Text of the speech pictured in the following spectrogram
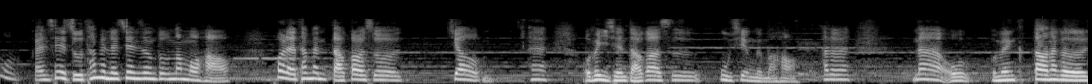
哦，感谢主，他们的见证都那么好。后来他们祷告的时候，叫，哎，我们以前祷告是悟性的嘛，哈。他说，那我我们到那个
